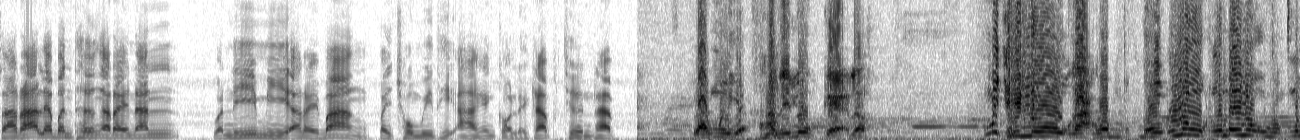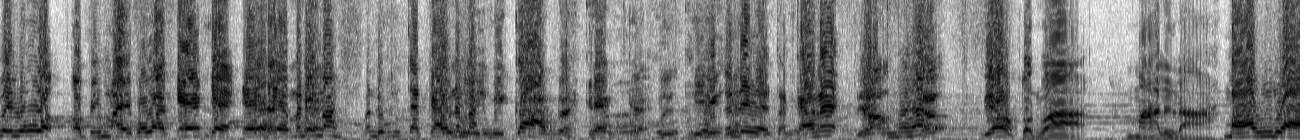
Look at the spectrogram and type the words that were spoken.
สาระและบันเทิงอะไรนั้น วันนี้มีอะไรบ้างไปชม VTR กันก่อนเลยครับ เชิญครับล้างมืออย่าอันนี้ลูกแกะเหรอไม่ใช่ลูกอะว่าผมลูกหรือไม่ลูกผมก็ไม่รู้อะเอาปีใหม่เพราะว่าแกแกะแกะแกะมานี่มามันดูจัดการนะมามีก้างเลยแกงแกะยิงกันได้จัดการนะเดี๋ยวเดี๋ยวเดี๋ยวสนว่า ม้าหรือลาหมาลีลา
